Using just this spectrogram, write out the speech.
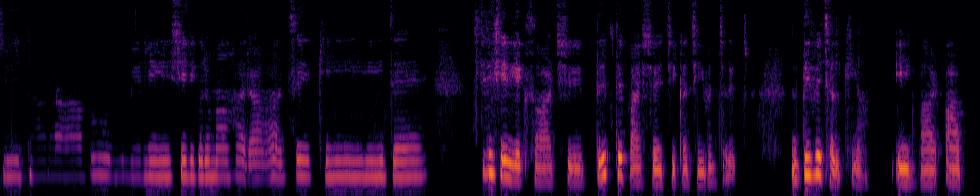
जयकारा बोल मेरे श्री गुरु महाराज की जय। श्री श्री एक सौ आठ श्री तृतीय पातशाही जी का जीवन चरित्र। दिव्य झलकियाँ। एक बार आप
